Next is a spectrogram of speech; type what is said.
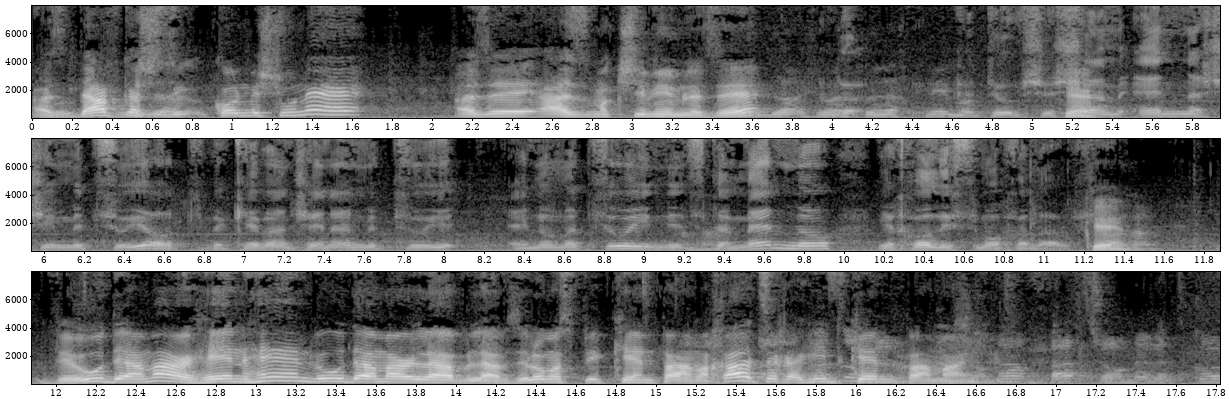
אז דווקא שזה קול משונה, אז, אז מקשיבים לזה. כתוב ששם אין נשים מצויות, וכיוון שאינן מצוי, אינו מצוי, נזדמן לו, יכול לסמוך עליו. כן. והוא דאמר הן הן והוא דאמר לאו לאו. זה לא מספיק כן פעם אחת, צריך להגיד כן פעמיים. הוא שומע בת שאומרת קול?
